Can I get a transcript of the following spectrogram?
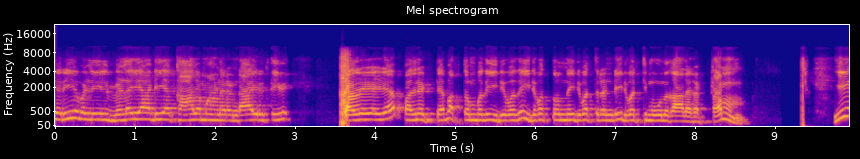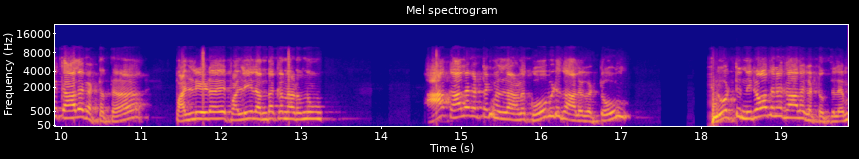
ചെറിയ പള്ളിയിൽ വിളയാടിയ കാലമാണ് രണ്ടായിരത്തി പതിനേഴ് പതിനെട്ട് പത്തൊമ്പത് ഇരുപത് ഇരുപത്തൊന്ന് ഇരുപത്തിരണ്ട് ഇരുപത്തിമൂന്ന് കാലഘട്ടം. ഈ കാലഘട്ടത്ത് പള്ളിയുടെ പള്ളിയിൽ എന്തൊക്കെ നടന്നു? ആ കാലഘട്ടങ്ങളിലാണ് കോവിഡ് കാലഘട്ടവും നോട്ട് നിരോധന കാലഘട്ടത്തിലും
